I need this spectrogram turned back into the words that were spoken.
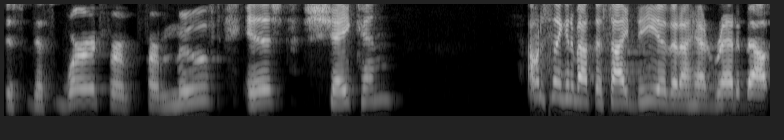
This, this word for, for moved is shaken. I was thinking about this idea that I had read about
